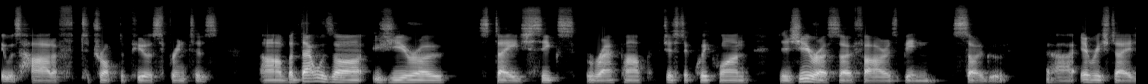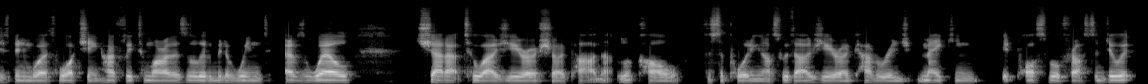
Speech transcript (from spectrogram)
it was harder to drop the pure sprinters. Uh, but that was our Giro stage six wrap up. Just a quick one. The Giro so far has been so good. Uh, every stage has been worth watching. Hopefully, tomorrow there's a little bit of wind as well. Shout out to our Giro show partner, Le Col, for supporting us with our Giro coverage, making it possible for us to do it.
